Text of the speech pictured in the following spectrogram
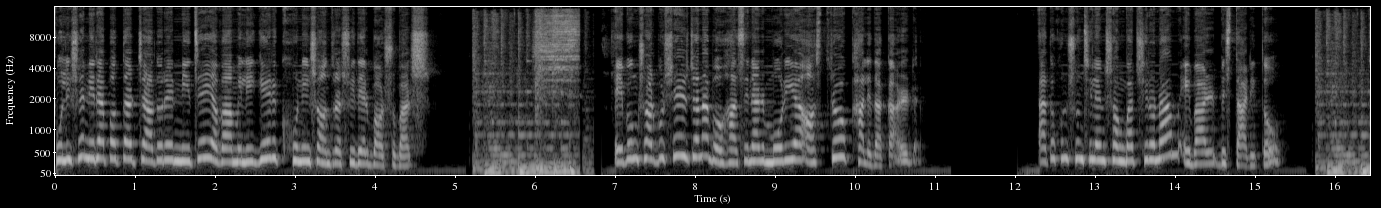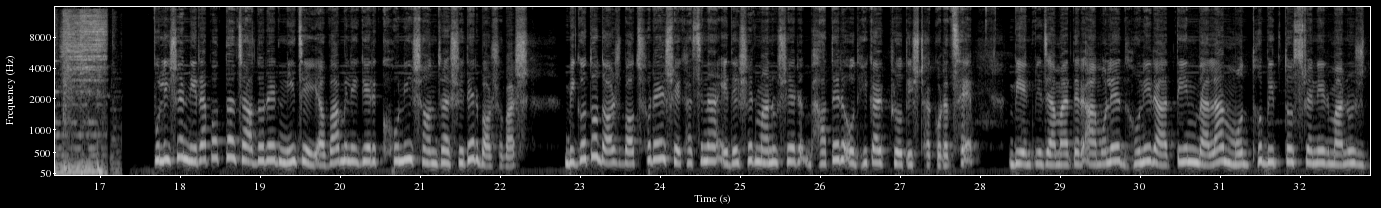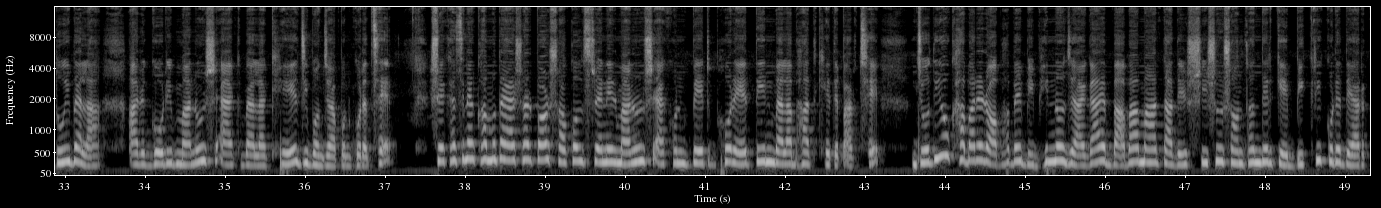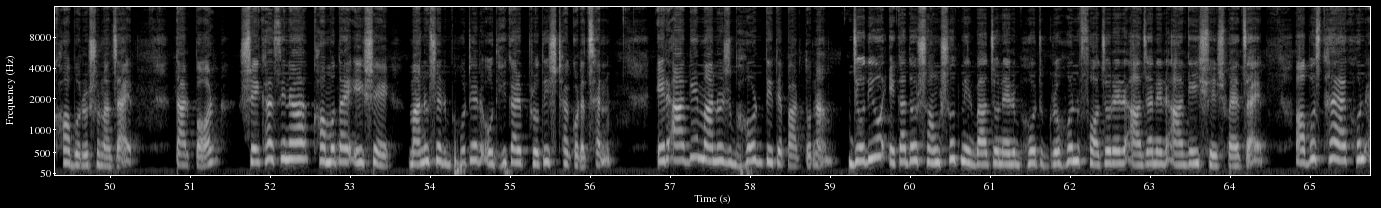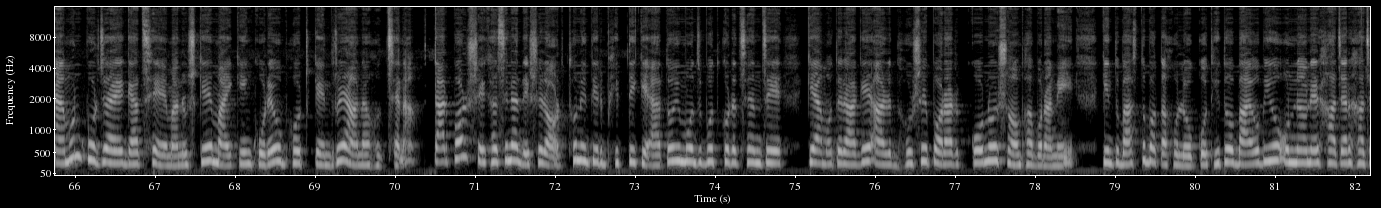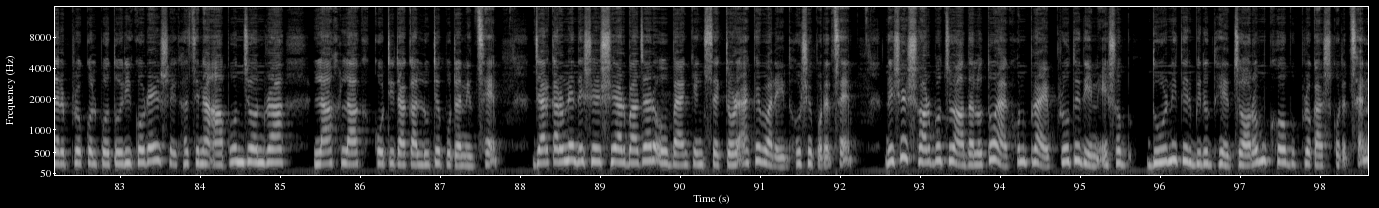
পুলিশের নিরাপত্তার চাদরের নিচেই আওয়ামী লীগের খুনি সন্ত্রাসীদের বসবাস। এবং সর্বশেষ জানাব হাসিনার মরিয়া অস্ত্র, খালেদা কার্ড। এতক্ষণ শুনছিলেন সংবাদ শিরোনাম, এবার বিস্তারিত। পুলিশের নিরাপত্তা চাদরের নিচেই আওয়ামী লীগের খুনি সন্ত্রাসীদের বসবাস। বিগত দশ বছরে শেখ হাসিনা এদেশের মানুষের ভাতের অধিকার প্রতিষ্ঠা করেছে। বিএনপি জামায়াতের আমলে ধনীরা তিন বেলা মধ্যবিত্ত শ্রেণির মানুষ দুই বেলা আর গরিব মানুষ এক বেলা খেয়ে জীবনযাপন করেছে। শেখ হাসিনা ক্ষমতায় আসার পর সকল শ্রেণির মানুষ এখন পেট ভরে তিন বেলা ভাত খেতে পারছে। যদিও খাবারের অভাবে বিভিন্ন জায়গায় বাবা মা তাদের শিশু সন্তানদেরকে বিক্রি করে দেওয়ার খবরও শোনা যায়। তারপর শেখ হাসিনা ক্ষমতায় এসে মানুষের ভোটের অধিকার প্রতিষ্ঠা করেছেন। এর আগে মানুষ ভোট দিতে পারত না। যদিও একাদশ সংসদ নির্বাচনের ভোট গ্রহণ ফজরের আজানের আগেই শেষ হয়ে যায়। অবস্থা এখন এমন পর্যায়ে গেছে, মানুষকে মাইকিং করেও ভোট কেন্দ্রে আনা হচ্ছে না। তারপর শেখ হাসিনা দেশের অর্থনীতির ভিত্তিকে এতই মজবুত করেছেন যে কেয়ামতের আগে আর ধসে পড়ার কোনো সম্ভাবনা নেই। কিন্তু বাস্তবতা হলো, কথিত বায়বীয় উন্নয়নের হাজার হাজার প্রকল্প তৈরি করে শেখ হাসিনা আপনজনরা লাখ লাখ কোটি টাকা লুটে পুটে নিচ্ছে, যার কারণে দেশের শেয়ার বাজার ও ব্যাংকিং সেক্টর একেবারেই ধসে পড়েছে। দেশের সর্বোচ্চ আদালতও এখন প্রায় প্রতিদিন এসব দুর্নীতির বিরুদ্ধে চরম ক্ষোভ প্রকাশ করেছেন।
